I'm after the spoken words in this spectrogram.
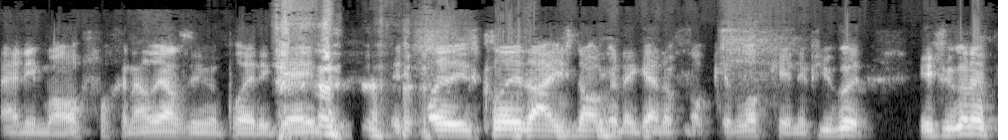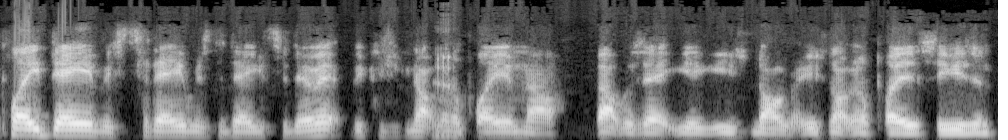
anymore. Fucking hell, he hasn't even played a game. it's, clear, it's, clear, that he's not going to get a fucking look in. If you're good, if you're going to play Davies, today was the day to do it because you're not yeah. going to play him now. That was it. He's not. He's not going to play the season.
